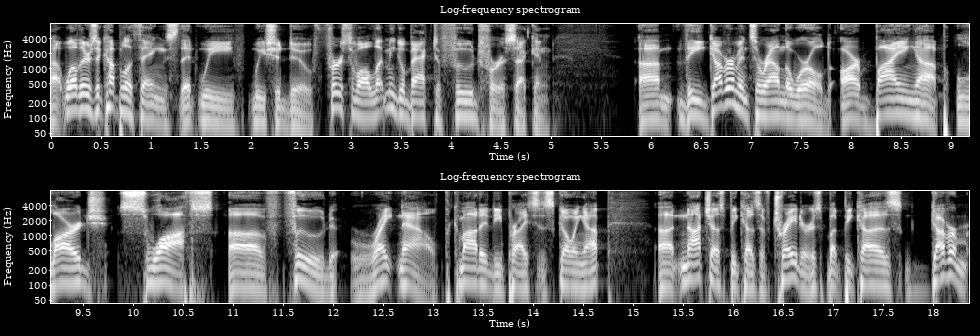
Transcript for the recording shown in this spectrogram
Uh, well, there's a couple of things that we we should do. First of all, let me go back to food for a second. Um, the governments around the world are buying up large swaths of food right now. The commodity prices going up, uh, not just because of traders, but because govern-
